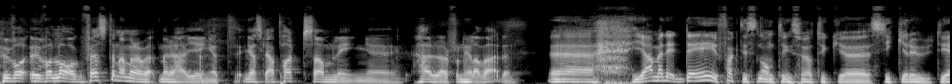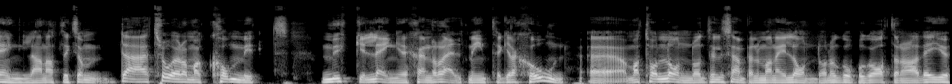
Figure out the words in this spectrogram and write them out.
Hur var, hur var lagfesterna med, med det här gänget? En ganska apart samling eh, herrar från hela världen. Uh, ja, men det, det, är ju faktiskt någonting som jag tycker sticker ut i England. Att liksom, där tror jag de har kommit mycket längre generellt med integration. Uh, om man tar London till exempel, när man är i London och går på gatorna. Det är ju,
